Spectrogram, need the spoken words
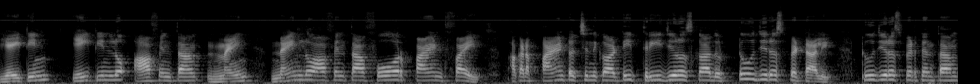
ఎయిటీన్ ఎయిటీన్లో ఆఫ్ ఎంత? నైన్ నైన్లో ఆఫ్ ఎంత? ఫోర్ పాయింట్ ఫైవ్ అక్కడ పాయింట్ వచ్చింది కాబట్టి త్రీ జీరోస్ కాదు టూ జీరోస్ పెట్టాలి. టూ జీరోస్ పెడితే ఎంత?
